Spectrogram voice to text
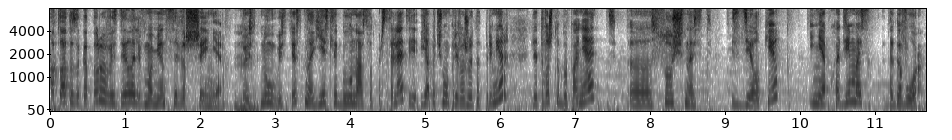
оплату за которую вы сделали в момент совершения. Угу. То есть, ну, естественно, если бы у нас, вот представляете, я почему привожу этот пример? Для того, чтобы понять э, сущность сделки и необходимость договора.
